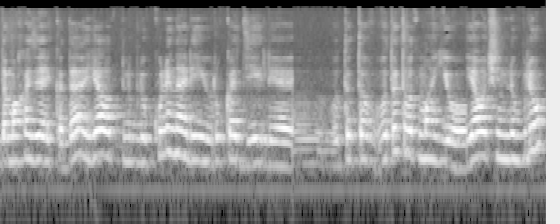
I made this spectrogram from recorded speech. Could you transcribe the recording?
домохозяйка, да, я вот люблю кулинарию, рукоделие, вот это вот, это вот мое. Я очень люблю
